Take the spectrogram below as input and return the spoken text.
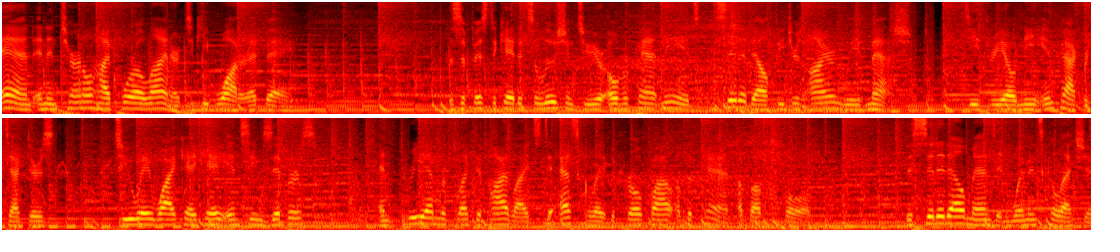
and an internal Hipora liner to keep water at bay. The sophisticated solution to your overpant needs, Citadel features iron weave mesh, D3O knee impact protectors, two-way YKK inseam zippers, and 3M reflective highlights to escalate the profile of the pant above the fold. The Citadel men's and women's collection,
